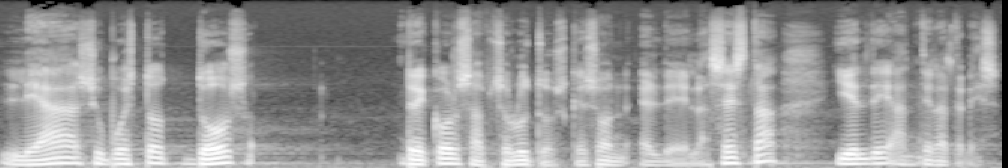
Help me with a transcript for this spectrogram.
le ha supuesto dos récords absolutos, que son el de la sexta y el de Antena 3.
